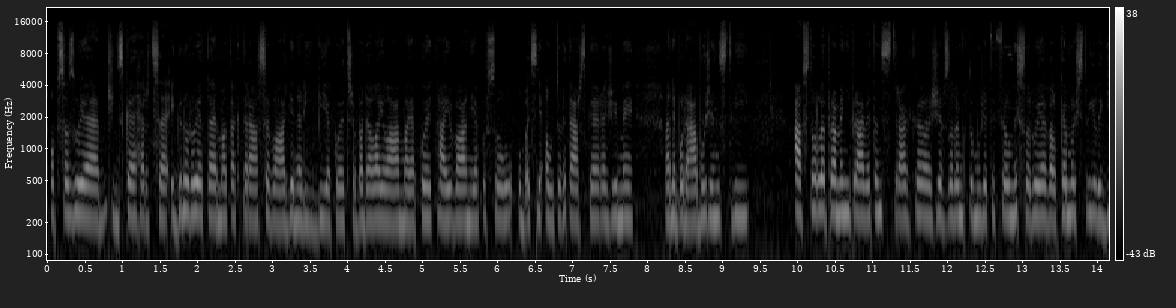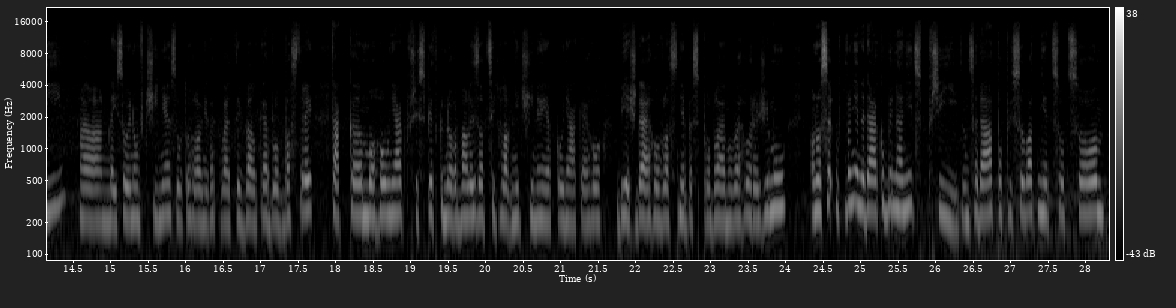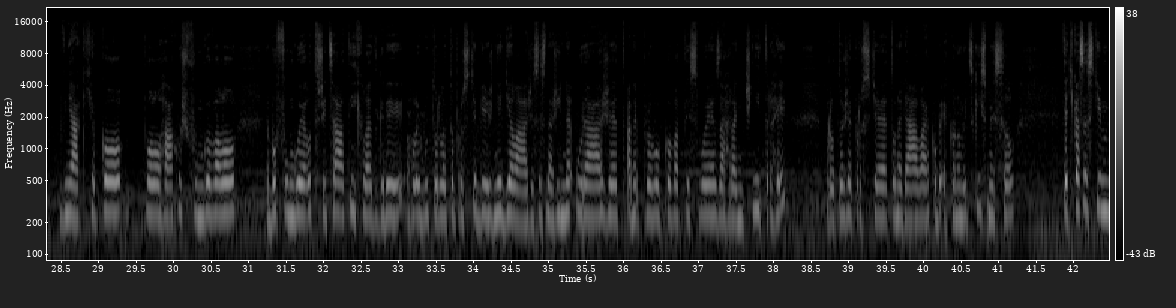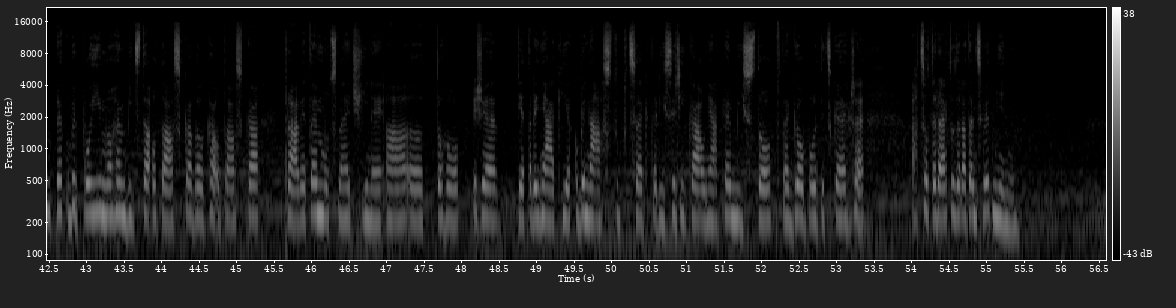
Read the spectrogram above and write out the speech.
obsazuje čínské herce, ignoruje témata, která se vládě nelíbí, jako je třeba Dalai Lama, jako je Tajvan, jako jsou obecně autoritářské režimy nebo náboženství. A z tohohle pramení právě ten strach, že vzhledem k tomu, že ty filmy sleduje velké množství lidí, nejsou jenom v Číně, jsou to hlavně takové ty velké blockbustery, tak mohou nějak přispět k normalizaci hlavně Číny jako nějakého běžného vlastně bezproblémového režimu. Ono se úplně nedá jakoby na nic přijít, on se dá popisovat něco, co v nějakých jako polohách už fungovalo nebo funguje od 30. let, kdy Hollywood tohle to prostě běžně dělá, že se snaží neurážet a neprovokovat ty svoje zahraniční trhy protože prostě to nedává jakoby ekonomický smysl. Teďka se s tím jakoby pojí mnohem víc ta otázka, velká otázka právě té mocné Číny a e, toho, že je tady nějaký jakoby nástupce, který si říká o nějaké místo v té geopolitické hře. A co teda, jak to teda ten svět mění?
